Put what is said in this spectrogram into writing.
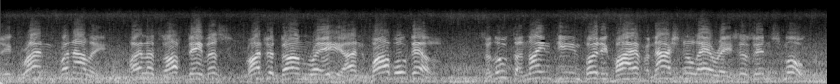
The grand finale. Pilots Off Davis, Roger Don Rae, and Bob Odell salute the 1935 National Air Races in smoke.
